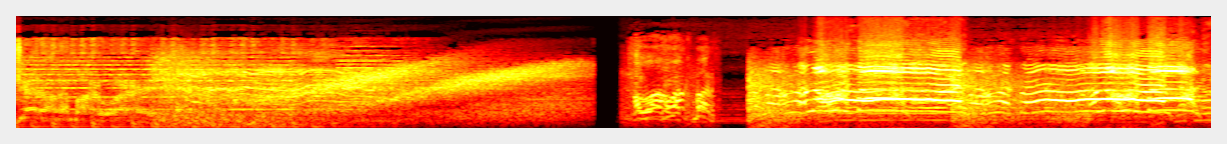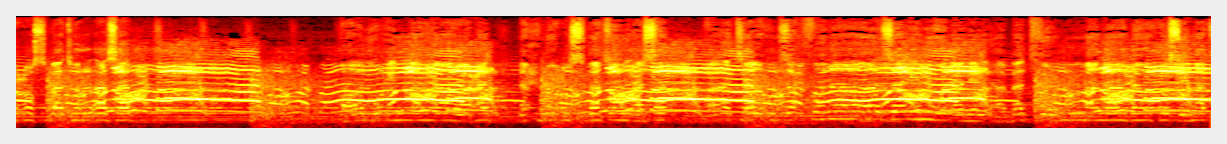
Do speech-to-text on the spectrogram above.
Get out of my way! Allahu Akbar! Allahu Akbar! نحن عصبة الأسد فأتاهم زحفنا زائمون للأبد ثم نادوا حسمت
